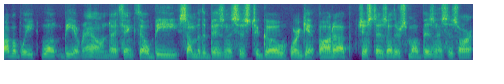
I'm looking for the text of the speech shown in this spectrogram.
probably won't be around. I think there'll be some of the businesses to go or get bought up, just as other small businesses are.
